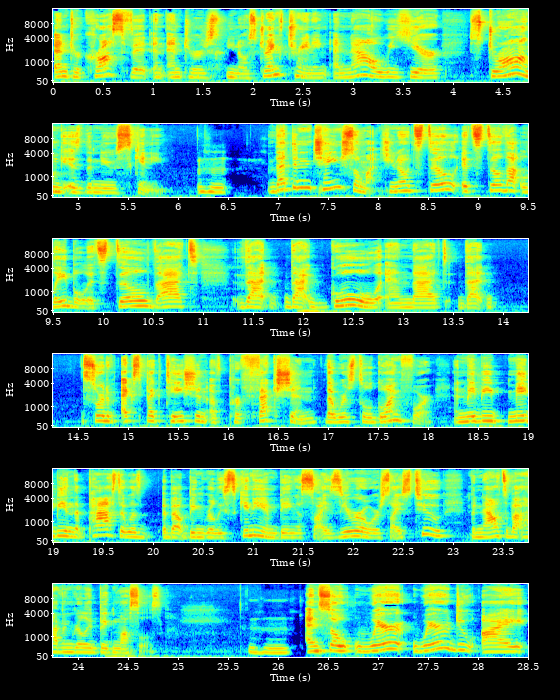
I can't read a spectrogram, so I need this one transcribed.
enter CrossFit and enter you know strength training, and now we hear strong is the new skinny. Mm-hmm. That didn't change so much, you know. It's still it's still that label. It's still that that that goal and that that sort of expectation of perfection that we're still going for and maybe maybe in the past it was about being really skinny and being a size zero or size two but now it's about having really big muscles mm-hmm. and so where where do i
